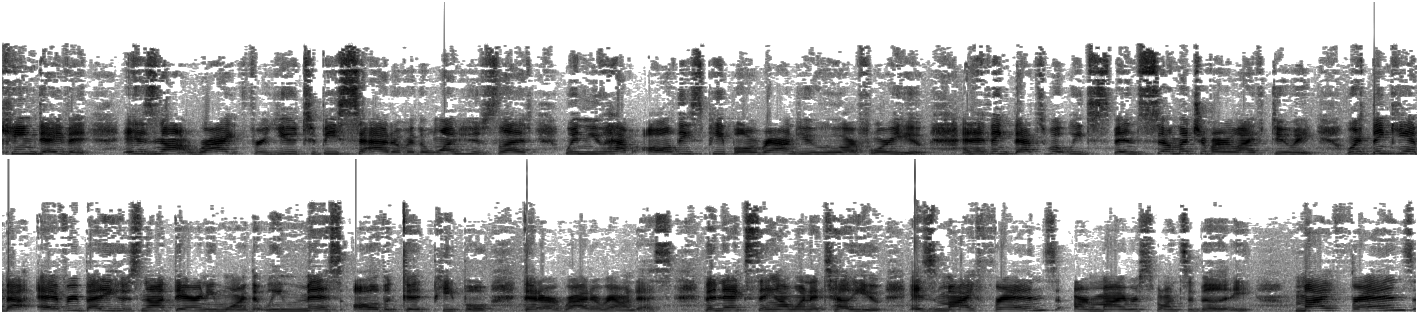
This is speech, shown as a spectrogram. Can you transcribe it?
King David, it is not right for you to be sad over the one who's left when you have all these people around you who are for you. And I think that's what we spend so much of our life doing. We're thinking about everybody who's not there anymore, that we miss all the good people that are right around us. The next thing I want to tell you is my friends are my responsibility. My friends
